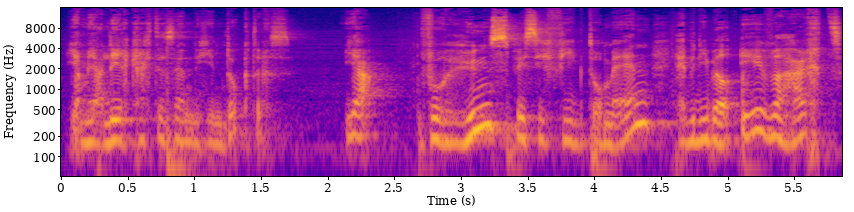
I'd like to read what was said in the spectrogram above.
Ja, maar ja, leerkrachten zijn geen dokters. Ja, voor hun specifiek domein hebben die wel even hard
